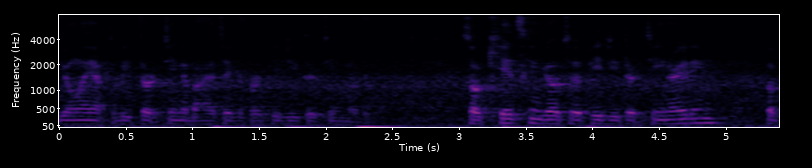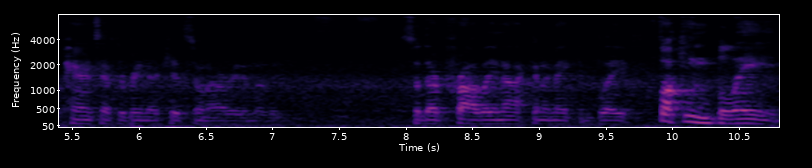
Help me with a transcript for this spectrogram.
you only have to be 13 to buy a ticket for a PG 13 movie. So kids can go to a PG 13 rating, but parents have to bring their kids to an R rated movie. So they're probably not going to make the Blade. Fucking Blade.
